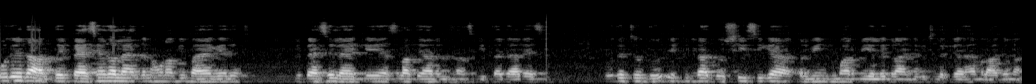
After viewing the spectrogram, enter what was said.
ਉਹਦੇ ਆਧਾਰ ਤੇ ਪੈਸਿਆਂ ਦਾ ਲੈਣ ਦੇਣ ਹੋਣਾ ਵੀ ਪਾਇਆ ਗਿਆ ਇਹਦੇ 'ਚ ਕਿ ਪੈਸੇ ਲੈ ਕੇ ਅਸਲਾ ਤਿਆਰ ਲਾਇਸੈਂਸ ਕੀਤਾ ਜਾ ਰਿਹਾ ਸੀ। ਉਹਦੇ 'ਚੋਂ ਦੋ, ਇੱਕ ਜਿਹੜਾ ਦੋਸ਼ੀ ਸੀਗਾ, ਪ੍ਰਵੀਨ ਕੁਮਾਰ ਪੀਐਲਏ ਬ੍ਰਾਂਚ ਦੇ ਵਿੱਚ ਲੱਗਿਆ ਹੋਇਆ ਮੁਲਾਜ਼ਮ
